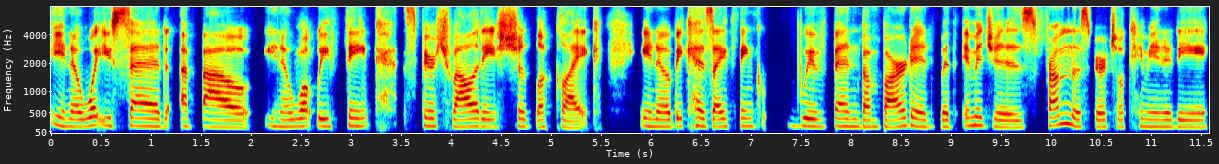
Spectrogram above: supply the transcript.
you know what you said about you know what we think spirituality should look like you know because i think we've been bombarded with images from the spiritual community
